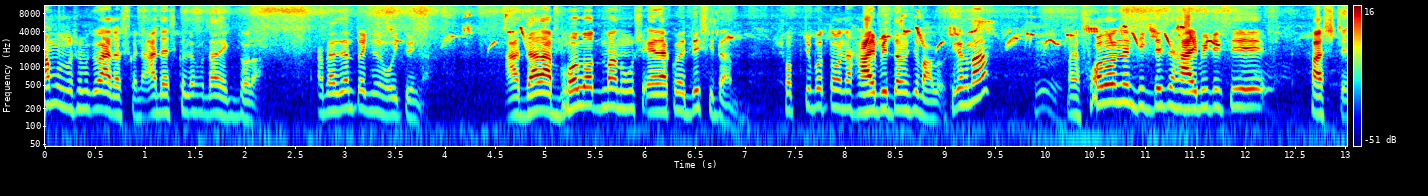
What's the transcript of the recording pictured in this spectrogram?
আমন মৌসুমে কেউ আদাস করে না আদাস করলে ডাইরেক্ট ধরা আদাস জান তো একদিন ওইতই না। আর যারা বলদ মানুষ এরা করে দেশি দাম সবচেয়ে বড় মানে হাইব্রিড দাম হচ্ছে ভালো ঠিক আছে না? মানে ফলনের দিক দিয়ে হাইব্রিড হচ্ছে ফার্স্টে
